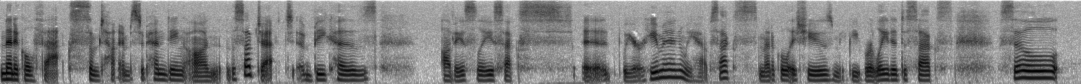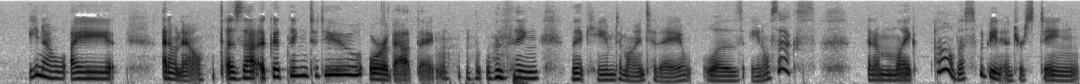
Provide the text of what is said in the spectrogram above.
medical facts sometimes, depending on the subject, because obviously, sex, uh, we are human, we have sex, medical issues maybe related to sex. So, you know, I. I don't know. Is that a good thing to do or a bad thing? One thing that came to mind today was anal sex. And I'm like, oh, this would be an interesting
